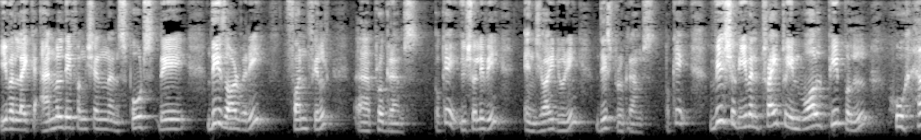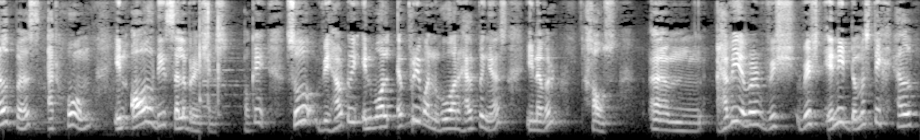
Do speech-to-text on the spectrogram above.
even like annual day function and sports day these are very fun filled uh, programs. Okay? Usually we enjoy during these programs. Okay? We should even try to involve people who help us at home in all these celebrations. Okay? So we have to involve everyone who are helping us in our house um, have you ever wish, wished any domestic help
